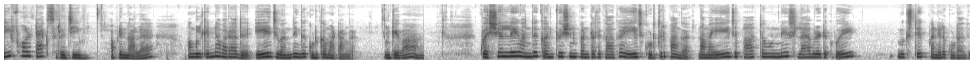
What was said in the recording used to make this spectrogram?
டிஃபால்ட் டேக்ஸ் ரெஜீம் அப்படின்னால அவங்களுக்கு என்ன வராது? ஏஜ் வந்து இங்கே கொடுக்க மாட்டாங்க. ஓகேவா கொஷன்லேயே வந்து கன்ஃபியூஷன் பண்ணுறதுக்காக ஏஜ் கொடுத்துருப்பாங்க. நம்ம ஏஜை பார்த்த உடனே ஸ்லாப் ரேட்டுக்கு போய் மிக்ஸ்டேக் பண்ணிடக்கூடாது.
